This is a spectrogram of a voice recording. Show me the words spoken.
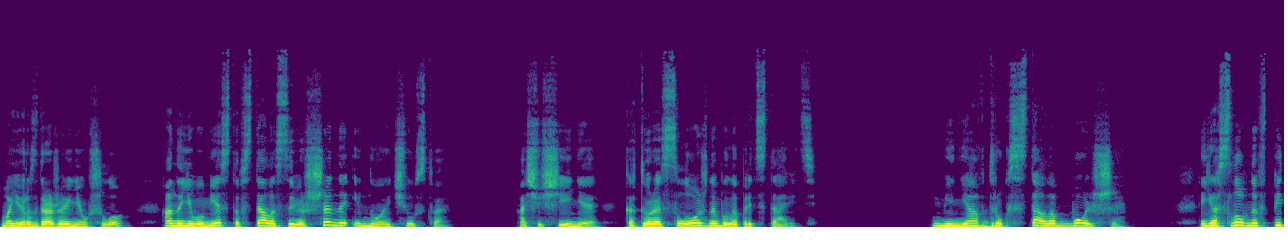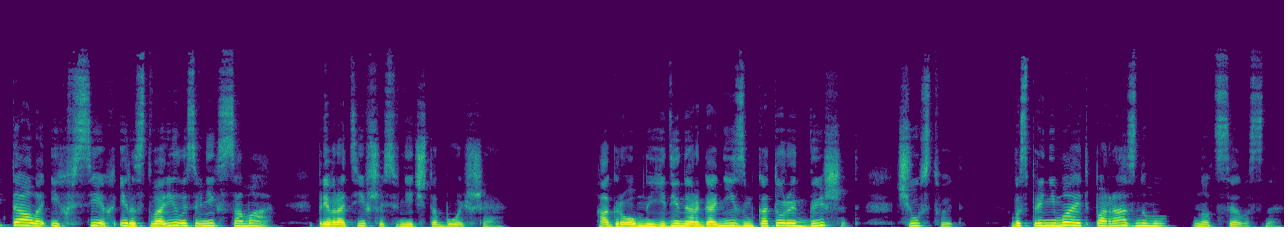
Мое раздражение ушло, а на его место встало совершенно иное чувство. Ощущение, которое сложно было представить. Меня вдруг стало больше. Я словно впитала их всех и растворилась в них сама, превратившись в нечто большее. Огромный единый организм, который дышит, чувствует, воспринимает по-разному, но целостно.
